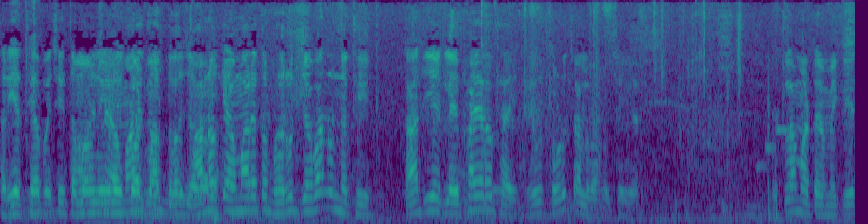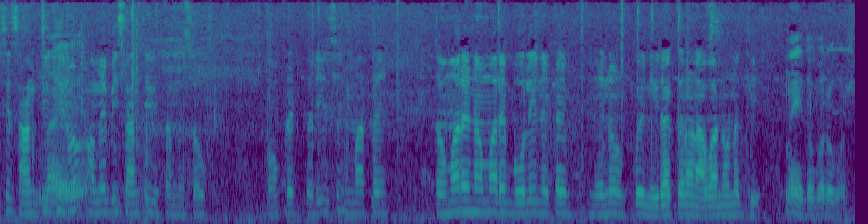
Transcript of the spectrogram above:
ફરિયાદ થયા પછી તમામ નિર્ણય અમારે કોર્ટ તો મારફત જ માનો કે અમારે તો ભરૂચ જવાનું નથી. ત્યાં જઈએ એટલે એફઆઈઆર થાય. એવું થોડું ચાલવાનું છે યાર. એટલા માટે અમે કહીએ છીએ શાંતિથી રહો. અમે બી શાંતિથી તમે સૌ કોઓપરેટ કરીએ છીએ. એમાં કઈ તમારે ને અમારે બોલીને કઈ એનો કોઈ નિરાકરણ આવવાનો નથી. નહીં તો બરોબર છે.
